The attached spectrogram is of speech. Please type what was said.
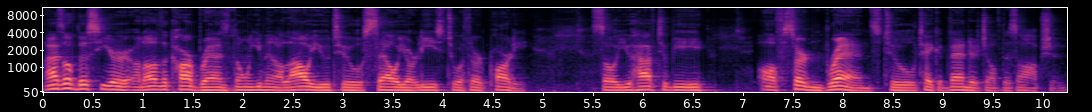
as of this year, a lot of the car brands don't even allow you to sell your lease to a third party. So you have to be of certain brands to take advantage of this option.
